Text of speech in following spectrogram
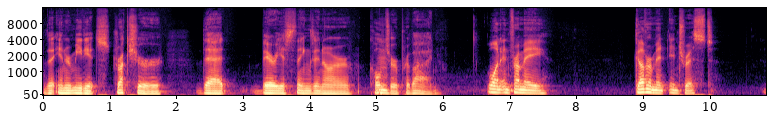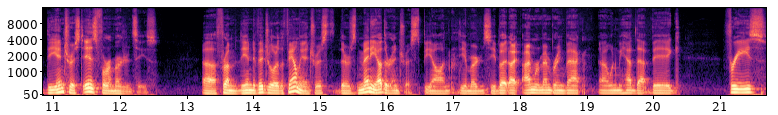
the intermediate structure that various things in our culture provide. One, and from a government interest, the interest is for emergencies. Uh, from the individual or the family interest, there's many other interests beyond the emergency. But I, I'm remembering back uh, when we had that big freeze.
